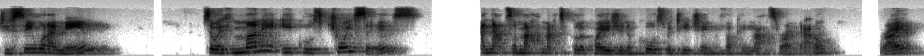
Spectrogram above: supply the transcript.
Do you see what I mean? So if money equals choices, and that's a mathematical equation. Of course, we're teaching fucking maths right now, right?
